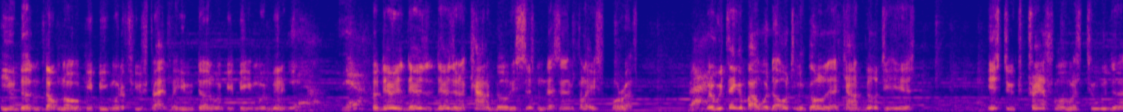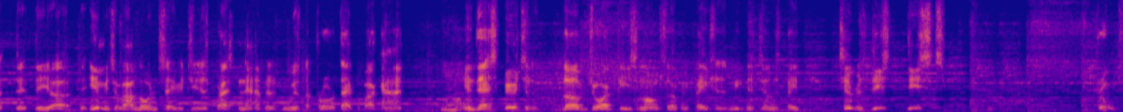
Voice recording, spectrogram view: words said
He who doesn't don't know will be beaten with a few stripes, but he who does will be beaten with many. Yeah, yeah, So there is there's there's an accountability system that's in place for us. right. But if we think about what the ultimate goal of that accountability is, is to transform us to the the the, uh, the image of our Lord and Savior Jesus Christ of Nazareth, who is the prototype of our kind. Mhm. And that spiritually, love, joy, peace, long suffering, patience, meekness, gentleness, faith, temperance, these these fruits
